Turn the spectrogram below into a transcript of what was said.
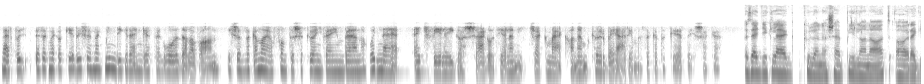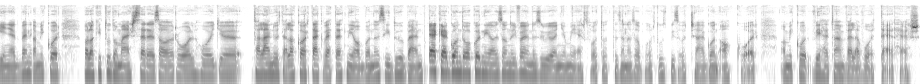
Mert hogy ezeknek a kérdéseknek mindig rengeteg oldala van, és ez nekem nagyon fontos a könyveimben, hogy ne egyféle igazságot jelenítsek meg, hanem körbejárjam ezeket a kérdéseket az egyik legkülönösebb pillanat a regényedben, amikor valaki tudomást szerez arról, hogy talán őt el akarták vetetni abban az időben. El kell gondolkodni azon, hogy vajon az ő anyja miért volt ott ezen az abortusz bizottságon akkor, amikor véletlenül vele volt terhes.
